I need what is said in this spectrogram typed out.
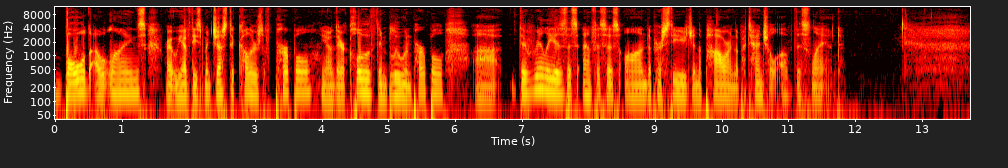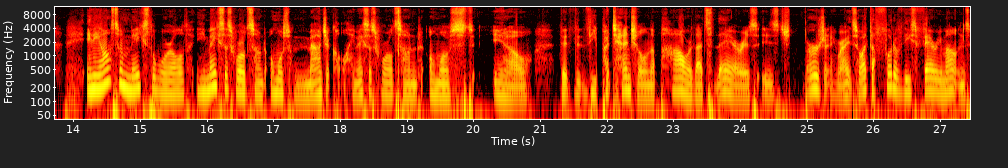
bold outlines, right? We have these majestic colors of purple, you know, they're clothed in blue and purple. Uh, there really is this emphasis on the prestige and the power and the potential of this land. And he also makes the world, he makes this world sound almost magical. He makes this world sound almost, you know, the, the, the potential and the power that's there is, is burgeoning, right? So at the foot of these fairy mountains,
